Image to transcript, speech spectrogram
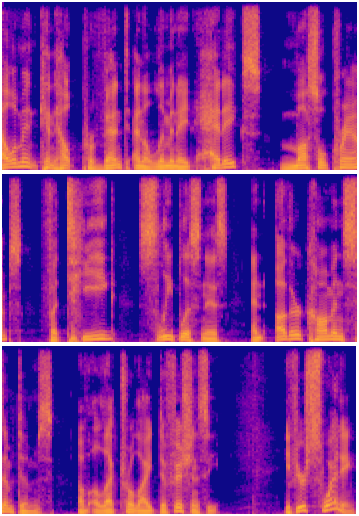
Element can help prevent and eliminate headaches, muscle cramps, fatigue, sleeplessness, and other common symptoms of electrolyte deficiency. If you're sweating,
